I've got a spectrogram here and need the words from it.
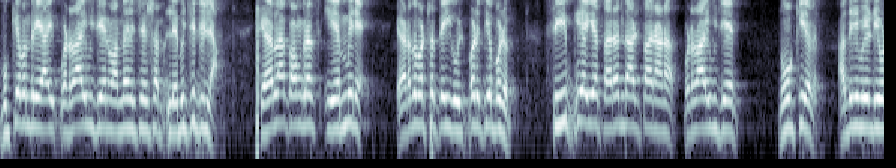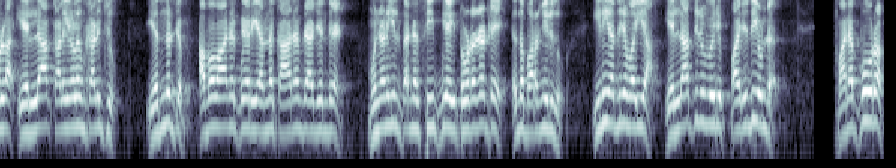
മുഖ്യമന്ത്രിയായി പിണറായി വിജയൻ വന്നതിന് ശേഷം ലഭിച്ചിട്ടില്ല. കേരള കോൺഗ്രസ് എമ്മിനെ ഇടതുപക്ഷത്തേക്ക് ഉൾപ്പെടുത്തിയപ്പോഴും സി പി ഐയെ തരം താഴ്ത്താനാണ് പിണറായി വിജയൻ നോക്കിയത്. അതിനുവേണ്ടിയുള്ള എല്ലാ കളികളും കളിച്ചു. എന്നിട്ടും അപമാനം പേറി അന്ന് കാനം രാജേന്ദ്രൻ മുന്നണിയിൽ തന്നെ സി പി ഐ തുടരട്ടെ എന്ന് പറഞ്ഞിരുന്നു. ഇനി അതിന് വയ്യ. എല്ലാത്തിനും ഒരു പരിധിയുണ്ട്. മനഃപൂർവം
